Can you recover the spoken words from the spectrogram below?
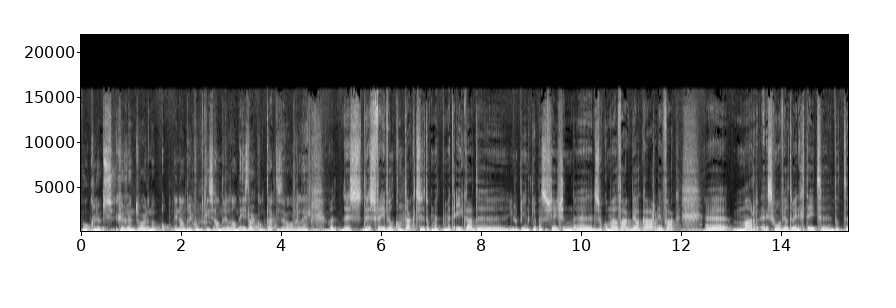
hoe clubs gerund worden op, op, in andere competities, andere landen? Is daar contact, is daar overleg? Er, is, er is vrij veel contact. Je zit ook met, met ECA, de European Club Association. Uh, dus we komen wel vaak bij elkaar. Alleen vaak. maar er is gewoon veel te weinig tijd. dat,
